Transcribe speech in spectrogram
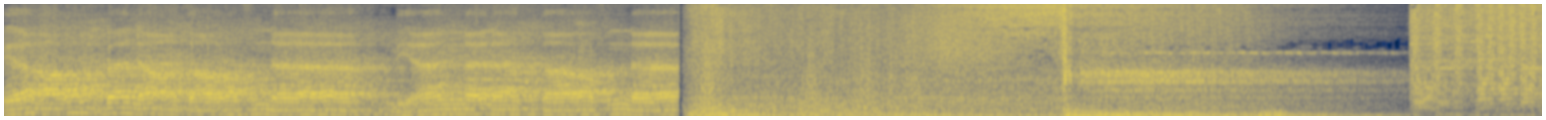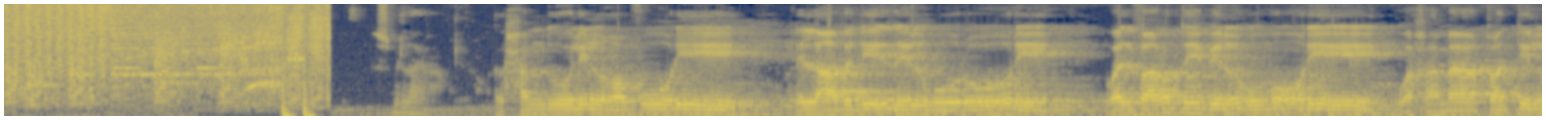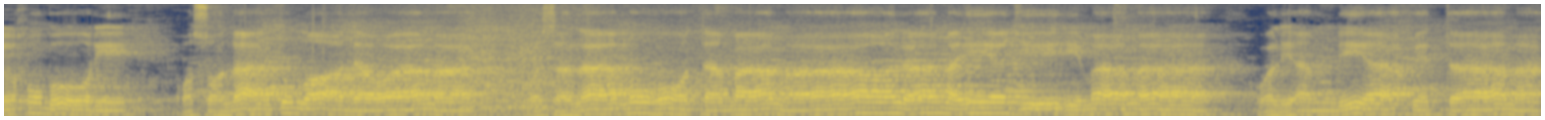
يا ربنا اعترفنا بأننا اقترفنا بسم الله الحمد للغفور للعبد ذي الغرور. والفرد بالأمور وحماقة الخبور وصلاة الله دواما وسلامه تماما على من يجي إماما ولأنبياء ختاما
